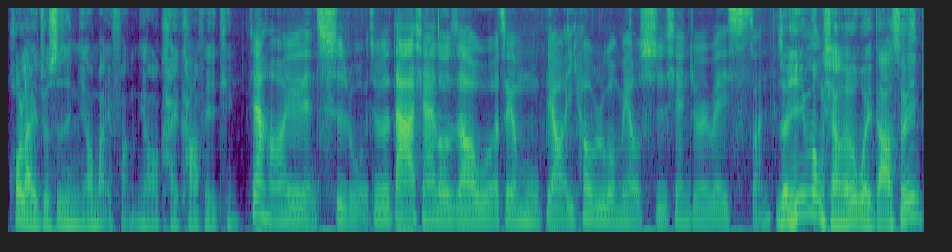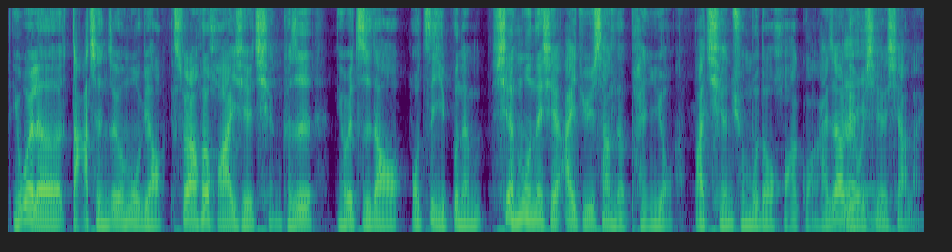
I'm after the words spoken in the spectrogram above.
后来就是你要买房，你要开咖啡厅，这样好像有点赤裸。就是大家现在都知道我这个目标，以后如果没有实现，就会被酸。人因梦想而伟大，所以你为了达成这个目标，虽然会花一些钱，可是。你会知道，我自己不能羡慕那些 IG 上的朋友，把钱全部都花光，还是要留一些下来。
